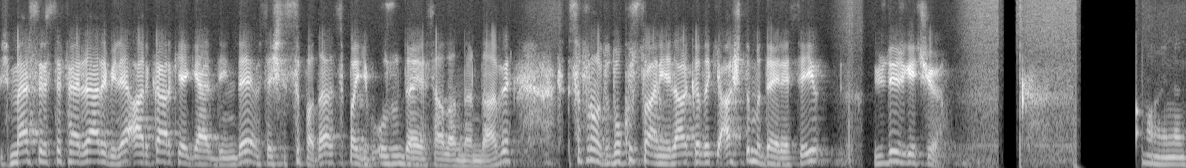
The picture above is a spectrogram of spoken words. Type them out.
şimdi Mercedes'te Ferrari bile arka arkaya geldiğinde mesela işte Spa'da Spa gibi uzun DRS alanlarında abi 0.9 saniyeli arkadaki açtı mı DRS'yi %100 geçiyor. Aynen.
